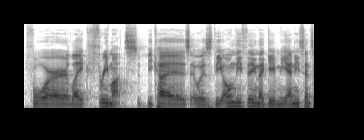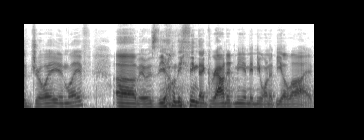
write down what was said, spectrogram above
for like three months because it was the only thing that gave me any sense of joy in life. Um, it was the only thing that grounded me and made me want to be alive.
